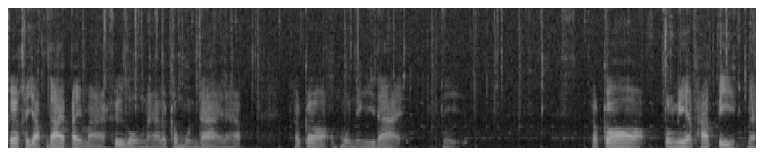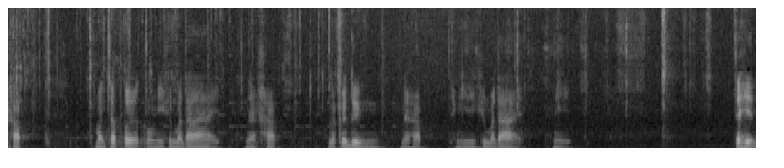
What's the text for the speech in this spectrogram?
ก็ขยับได้ไปมาขึ้นลงนะฮะแล้วก็หมุนได้นะครับ แล้วก็หมุนอย่างนี้ได้นี่แล้วก็ตรงนี้ part ปีกนะครับ มันจะเปิดตรงนี้ขึ้นมาได้นะครับ แล้วก็ดึงนะครับ อย่างนี้ขึ้นมาได้นี่จะเห็น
